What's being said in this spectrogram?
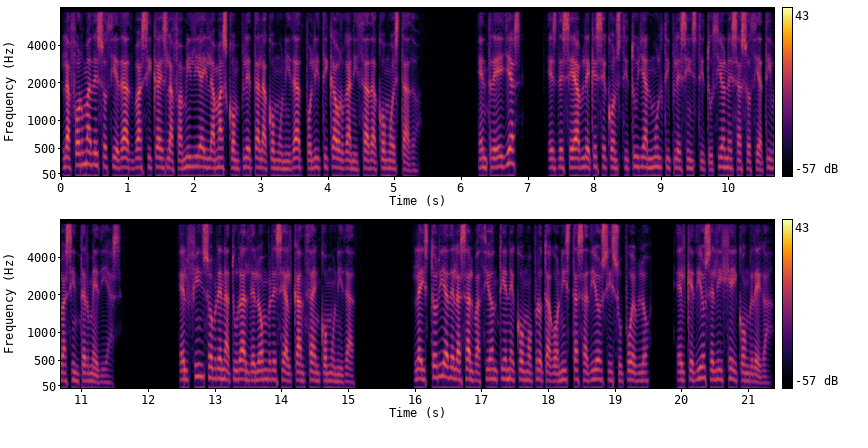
La forma de sociedad básica es la familia y la más completa la comunidad política organizada como Estado. Entre ellas, es deseable que se constituyan múltiples instituciones asociativas intermedias el fin sobrenatural del hombre se alcanza en comunidad. La historia de la salvación tiene como protagonistas a Dios y su pueblo, el que Dios elige y congrega.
